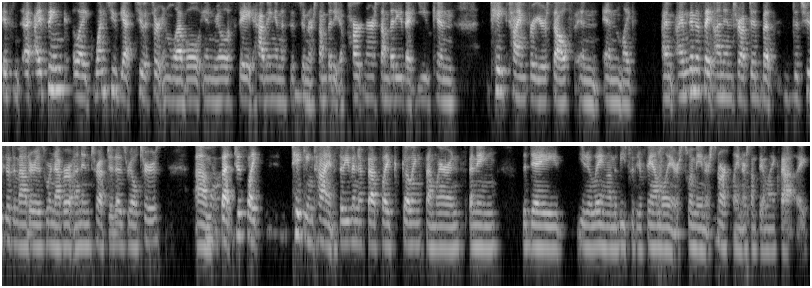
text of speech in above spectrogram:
it's I think like once you get to a certain level in real estate, having an assistant or somebody, a partner, somebody that you can take time for yourself and and like I'm I'm gonna say uninterrupted, but the truth of the matter is we're never uninterrupted as realtors. Um, yeah. But just like taking time. So even if that's like going somewhere and spending the day, you know, laying on the beach with your family or swimming or snorkeling or something like that, like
